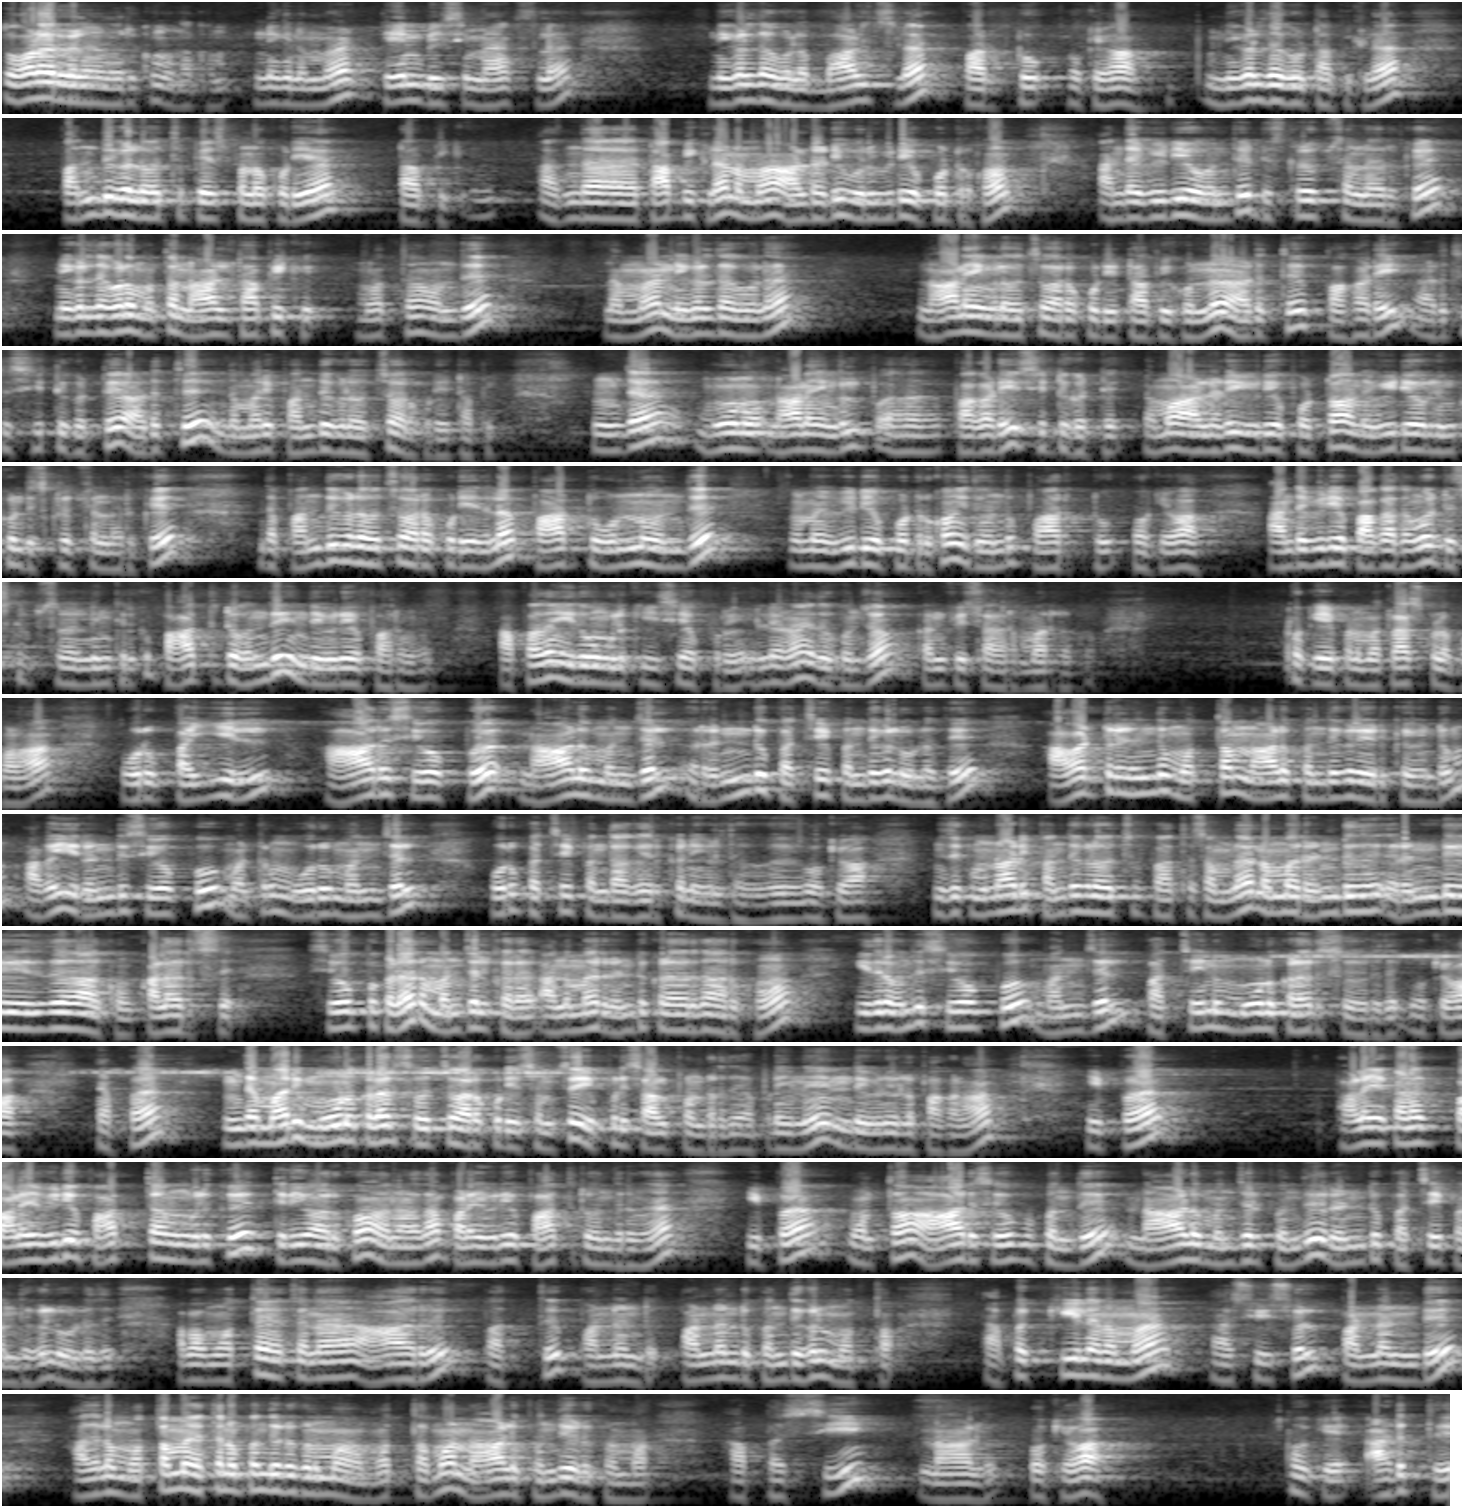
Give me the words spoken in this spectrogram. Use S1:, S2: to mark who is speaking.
S1: தோழர்கள் அனைவருக்கும் வணக்கம். இன்றைக்கி நம்ம டிஎன்பிசி மேக்ஸில் நிகழ்தகவுல பால்ஸில் பார்ட் டூ ஓகேவா நிகழ்தகவு டாப்பிக்கில் பந்துகளை வச்சு பேஸ் பண்ணக்கூடிய டாபிக் அந்த டாப்பிக்கில் நம்ம ஆல்ரெடி ஒரு வீடியோ போட்டிருக்கோம். அந்த வீடியோ வந்து டிஸ்கிரிப்ஷனில் இருக்குது நிகழ்தகவில் மொத்தம் நாலு டாபிக் மொத்தம் வந்து நம்ம நிகழ்தகவில் நாணயங்களை வச்சு வரக்கூடிய டாபிக் ஒன்று அடுத்து பகடை அடுத்து சீட்டுக்கட்டு அடுத்து இந்த மாதிரி பந்துகளை வச்சு வரக்கூடிய டாபிக் இந்த மூணு நாணயங்கள் ப பகடை சிட்டுக்கட்டு. நம்ம ஆல்ரெடி வீடியோ போட்டோம். அந்த வீடியோ லிங்க்கும் டிஸ்கிரிப்ஷனில் இருக்குது இந்த பந்துகளை வச்சு வரக்கூடியதில் பார்ட் ஒன்று வந்து நம்ம வீடியோ போட்டிருக்கோம். இது வந்து பார்ட் டூ ஓகேவா அந்த வீடியோ பார்க்காதவங்க டிஸ்கிரிப்ஷனில் லிங்க் இருக்குது பார்த்துட்டு வந்து இந்த வீடியோ பாருங்கள் அப்போ தான் இது உங்களுக்கு ஈஸியாக புரியும். இல்லைனா இது கொஞ்சம் கன்ஃபியூஸ் ஆகிற மாதிரி இருக்கும். ஓகே இப்போ நம்ம கிளாஸ்க்குள்ளே போகலாம் ஒரு பையில் ஆறு சிவப்பு நாலு மஞ்சள் ரெண்டு பச்சை பந்துகள் உள்ளது. அவற்றிலிருந்து மொத்தம் நாலு பந்துகள் இருக்க வேண்டும். அவை ரெண்டு சிவப்பு மற்றும் ஒரு மஞ்சள் ஒரு பச்சை பந்தாக இருக்க நிகழ்ந்தது. ஓகேவா இதுக்கு முன்னாடி பந்துகளை வச்சு பார்த்த சமயம் நம்ம ரெண்டு ரெண்டு இது தான் இருக்கும் கலர்ஸு சிவப்பு கலர் மஞ்சள் கலர் அந்த மாதிரி ரெண்டு கலர் தான் இருக்கும். இதில் வந்து சிவப்பு மஞ்சள் பச்சைன்னு மூணு கலர்ஸ் வருது. ஓகேவா அப்போ இந்த மாதிரி மூணு கலர்ஸ் வச்சு வரக்கூடிய சம்ஸை எப்படி சால்வ் பண்ணுறது அப்படின்னு இந்த வீடியோவில் பார்க்கலாம். இப்போ பழைய கணக்கு பழைய வீடியோ பார்த்தவங்களுக்கு தெளிவாக இருக்கும். அதனால தான் பழைய வீடியோ பார்த்துட்டு வந்துடுங்க இப்போ மொத்தம் ஆறு சிவப்பு பந்து நாலு மஞ்சள் பந்து ரெண்டு பச்சை பந்துகள் உள்ளது. அப்போ மொத்தம் எத்தனை? ஆறு பத்து பன்னெண்டு. பன்னெண்டு பந்துகள் மொத்தம். அப்போ கீழே நம்ம ஆஸ் யூஸ்வல் பன்னெண்டு. அதில் மொத்தமாக எத்தனை பந்து எடுக்கணுமா? மொத்தமாக நாலு பந்து எடுக்கணுமா? அப்போ சி நாலு. ஓகேவா ஓகே அடுத்து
